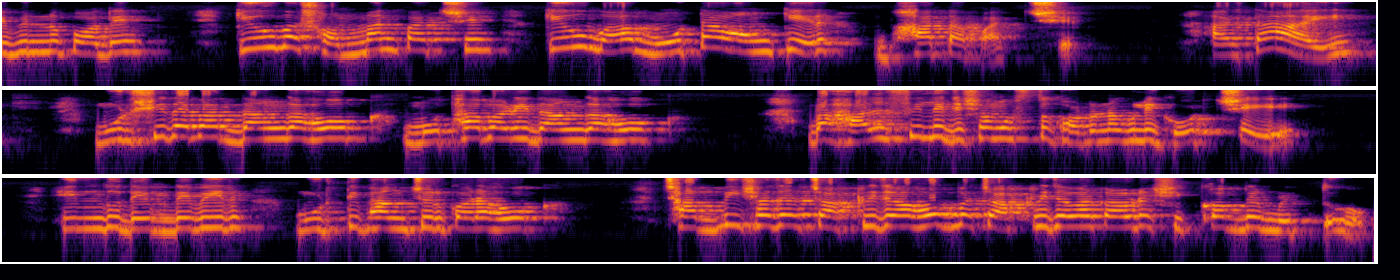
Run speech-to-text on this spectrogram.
বিভিন্ন পদে, কেউ বা সম্মান পাচ্ছে, কেউ বা মোটা অঙ্কের ভাতা পাচ্ছে। আর তাই মুর্শিদাবাদ দাঙ্গা হোক, মোথাবাড়ি দাঙ্গা হোক, বা হালফিলে যে সমস্ত ঘটনাগুলি ঘটছে, হিন্দু দেবদেবীর মূর্তি ভাঙচুর করা হোক ছাব্বিশ হাজার চাকরি যাওয়া হোক বা চাকরি যাওয়ার কারণে শিক্ষকদের মৃত্যু হোক।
